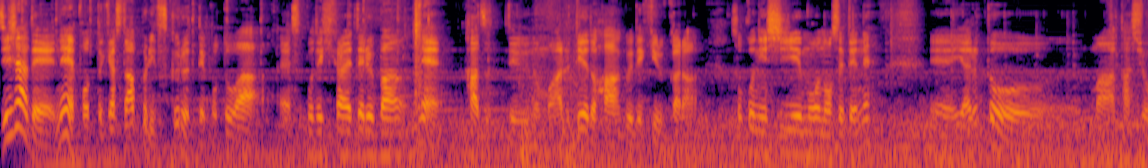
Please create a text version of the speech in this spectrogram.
自社でね、ポッドキャストアプリ作るってことは、えー、そこで聞かれてる番、ね、数っていうのもある程度把握できるから、そこに CM を載せてね、えー、やると、まあ、多少、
